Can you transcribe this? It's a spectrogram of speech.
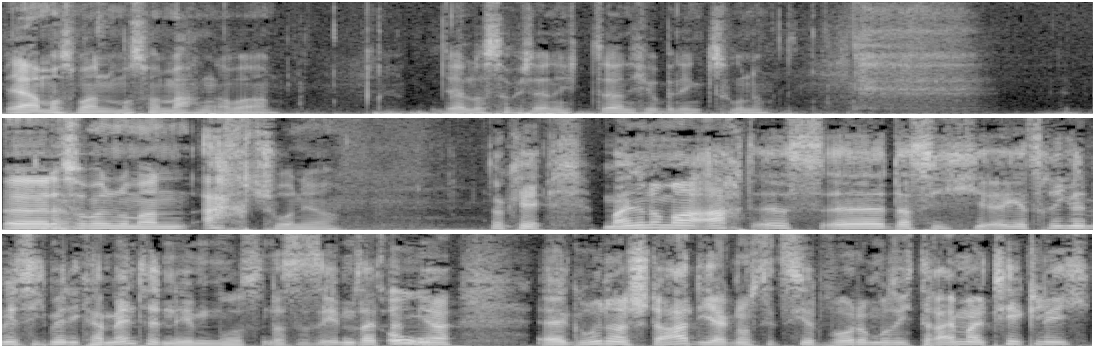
ja muss man muss man machen, aber ja Lust habe ich da nicht da nicht unbedingt zu, ne? Äh, Das war meine Nummer 8 schon, ja. Okay, meine Nummer 8 ist, äh, dass ich äh, jetzt regelmäßig Medikamente nehmen muss. Und das ist eben seit bei Oh. mir äh, grüner Star diagnostiziert wurde, muss ich dreimal täglich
